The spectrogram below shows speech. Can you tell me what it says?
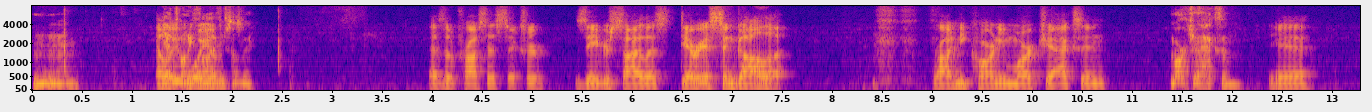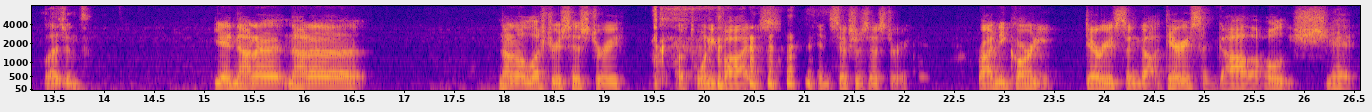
Hmm. Elliot yeah, Williams as a process sixer. Xavier Silas, Darius Songaila. Rodney Carney, Mark Jackson. Mark Jackson? Yeah. Legend. Yeah, not a not a not an illustrious history of 25s in Sixers history. Rodney Carney, Darius Songaila. Darius Songaila, holy shit.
